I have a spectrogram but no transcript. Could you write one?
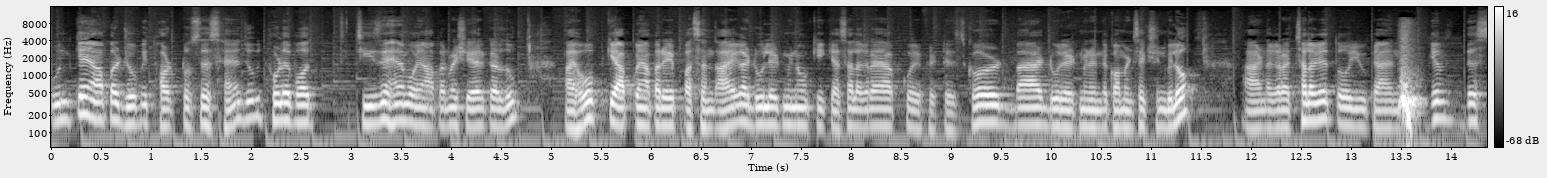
उनके यहाँ पर जो भी थाट प्रोसेस हैं, जो भी थोड़े बहुत चीज़ें हैं, वो यहाँ पर मैं शेयर कर दूँ। आई होप कि आपको यहाँ पर ये पसंद आएगा। डू लेट मी नो कि कैसा लग रहा है आपको। If it is good bad do let me know in the comment section below and अगर अच्छा लगे तो you can give this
